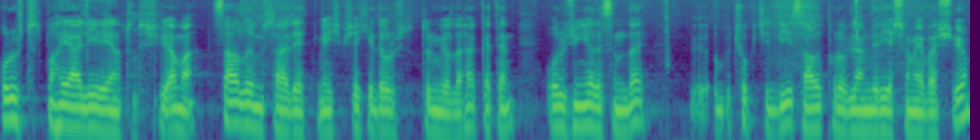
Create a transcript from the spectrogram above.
oruç tutma hayaliyle yanıp tutuşuyor ama sağlığı müsaade etmiyor. Hiçbir şekilde oruç tutturmuyorlar. Hakikaten orucun yarısında e, çok ciddi sağlık problemleri yaşamaya başlıyor.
